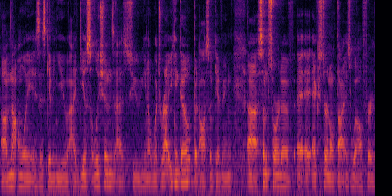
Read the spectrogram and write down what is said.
Um, not only is this giving you ideal solutions as to you know which route you can go, but also giving uh, some sort of external thought as well for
